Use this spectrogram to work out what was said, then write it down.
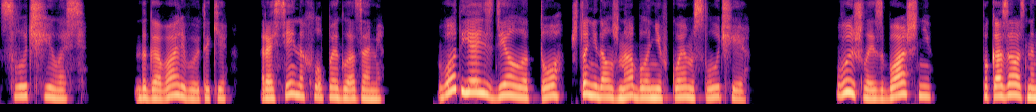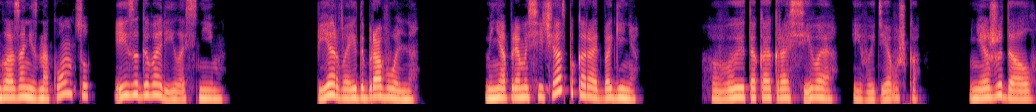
«Случилось». Договариваю таки, рассеянно хлопая глазами. Вот я и сделала то, что не должна была ни в коем случае. Вышла из башни, показалась на глаза незнакомцу и заговорила с ним. Первая и добровольно. Меня прямо сейчас покарает богиня? Вы такая красивая, и вы девушка. Не ожидал.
